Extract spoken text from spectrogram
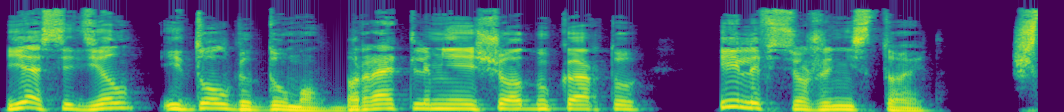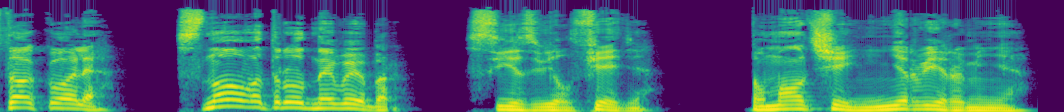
Я сидел и долго думал, брать ли мне еще одну карту, или все же не стоит. «Что, Коля, снова трудный выбор?» – съязвил Федя. «Помолчи, не нервируй меня».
